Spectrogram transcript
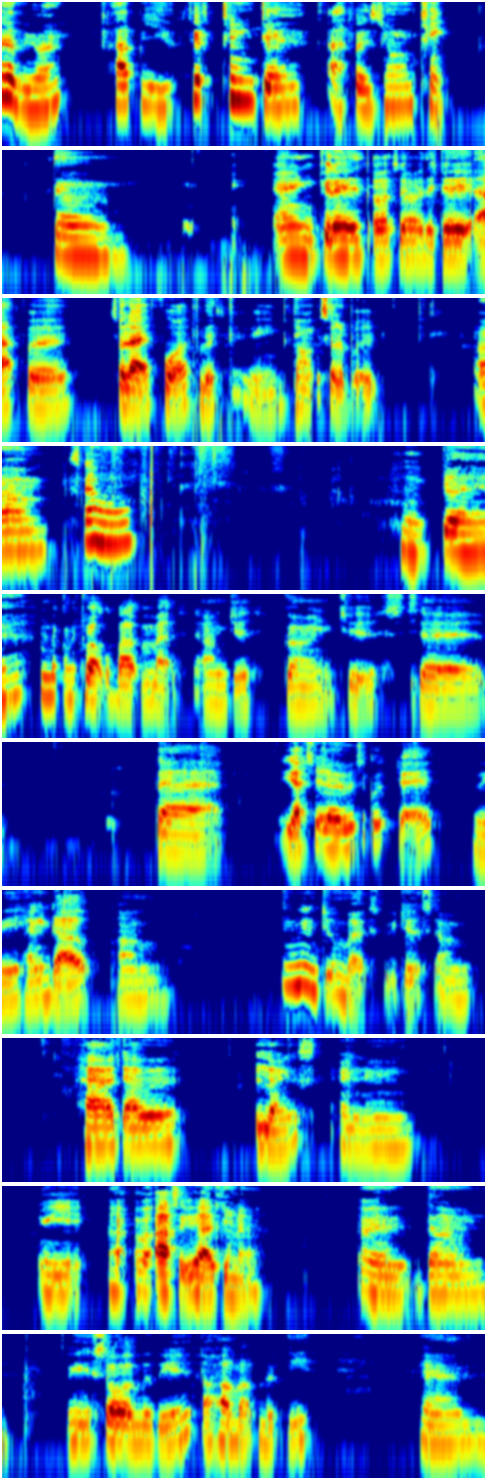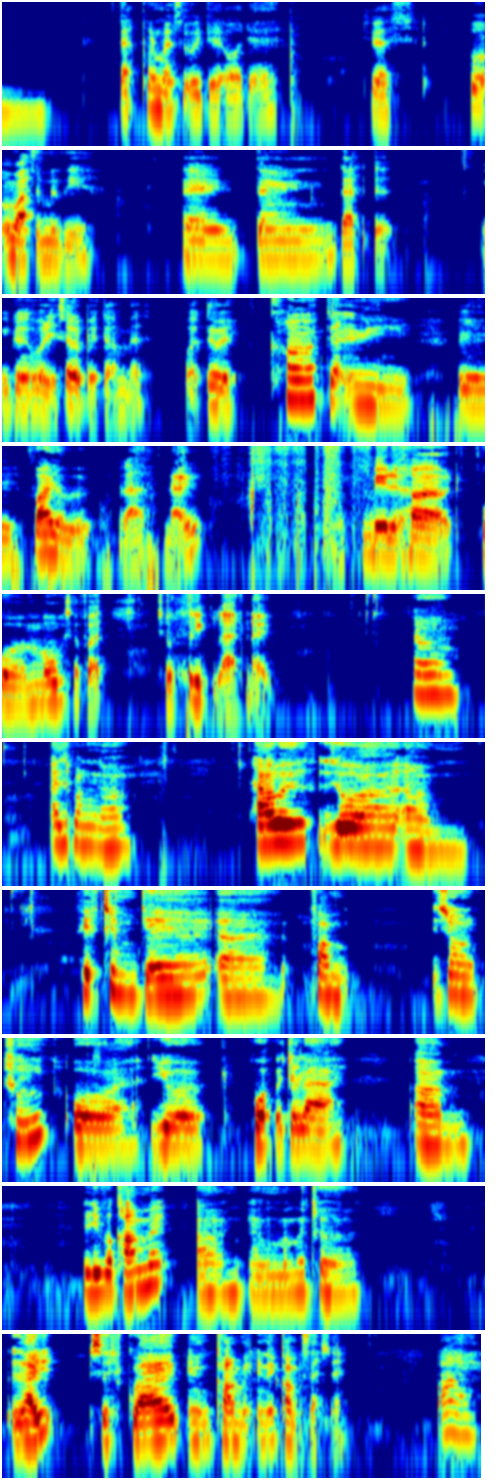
Everyone, happy 15th day after Juneteenth. So, and today is also the day after July 4th, which we don't celebrate. Um, so, today I'm not going to talk about much. I'm just going to say that yesterday was a good day we hanged out. Um, we didn't do much. We just um had our lunch and then we well, actually we had dinner and then we saw a movie, a Hallmark movie, and that's pretty much what we did all day. Just watch a movie, and then that's it we didn't really celebrate that much, but there was constantly a firework last night. Made it hard for most of us to sleep last night. Um, I just want to know how is your um 15 day uh, from Juneteenth or your 4th of July? Um, leave a comment um, and remember to like, subscribe, and comment in the comment section. Bye.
